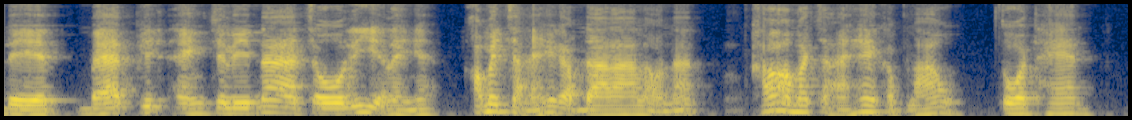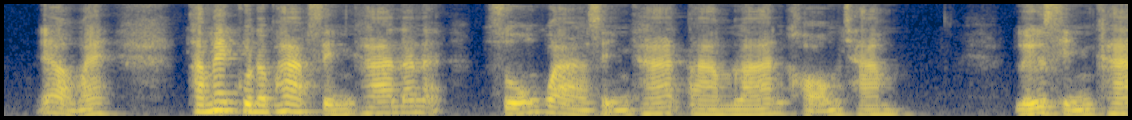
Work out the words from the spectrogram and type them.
เดชแบดพิทแองเจลิน่าโจลี่อะไรเงี้ยเขาไม่จ่ายให้กับดาราเหล่านั้นเขาเอามาจ่ายให้กับเราตัวแทนนี่หรอกไหมทำให้คุณภาพสินค้านั้นนะสูงกว่าสินค้าตามร้านของชำหรือสินค้า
